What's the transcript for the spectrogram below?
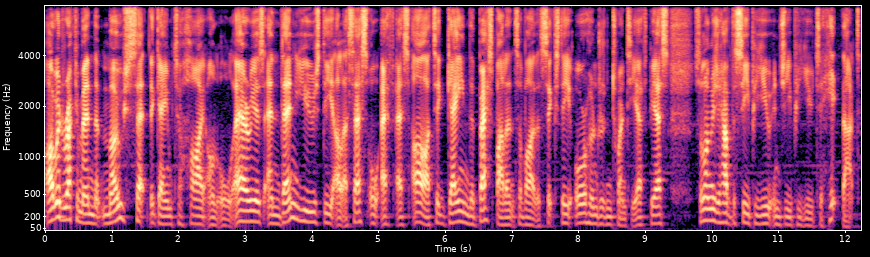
I would recommend that most set the game to high on all areas and then use DLSS or FSR to gain the best balance of either 60 or 120 FPS, so long as you have the CPU and GPU to hit that.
